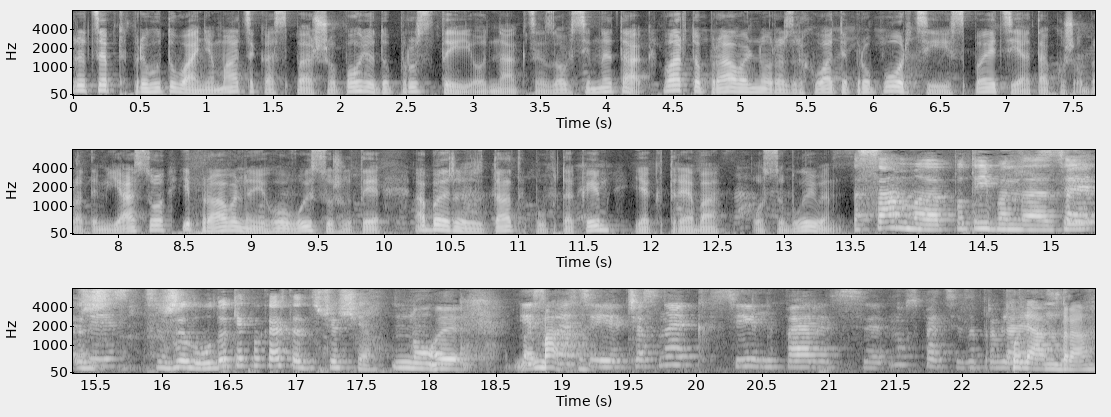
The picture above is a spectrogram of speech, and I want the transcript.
Рецепт приготування мацика з першого погляду простий, однак це зовсім не так. Варто правильно розрахувати пропорції, спеції, а також обрати м'ясо і правильно його висушити, аби результат був таким, як треба, особливим. Сам е, потрібен е, цей Спеції. ж- желудок, як ви кажете, що ще? Ну, е, І ма- спеції, часник, сіль, перець, ну спеції заправляють. Коляндра.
